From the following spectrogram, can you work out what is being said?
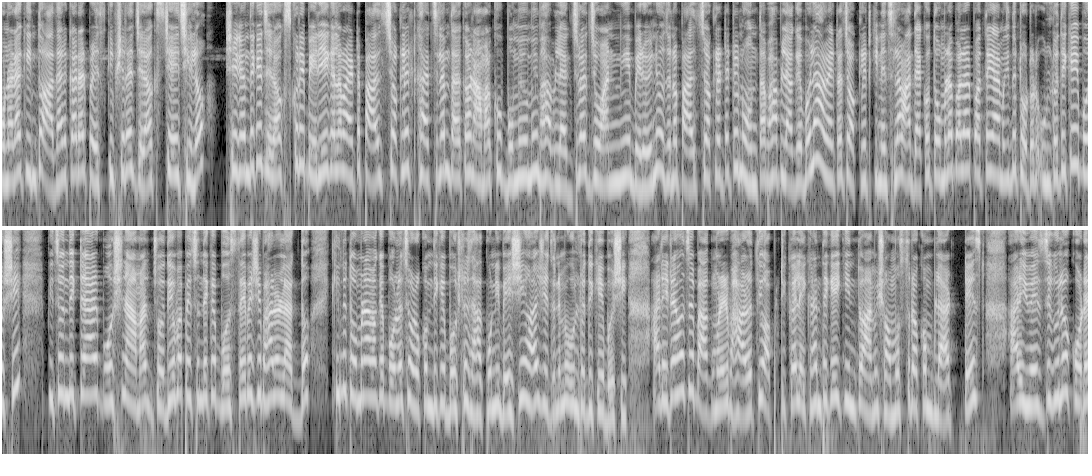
ওনারা কিন্তু আধার কার্ড আর প্রেসক্রিপশনের জেরক্স চেয়েছিল। সেখান থেকে জেরক্স করে বেরিয়ে গেলাম আর একটা পালস চকলেট খাচ্ছিলাম। তার কারণ আমার খুব বমি বমি ভাব লাগছিল আর জোয়ান নিয়ে বেরোয়নি, ওই জন্য পালস চকলেটটা একটু নোনতা ভাব লাগে বলে আমি একটা চকলেট কিনেছিলাম। আর দেখো, তোমরা বলার পর থেকে আমি কিন্তু টোটোর উল্টো দিকেই বসি। পিছন দিকটা আর বসি না, আমার যদিও বা পেছন দিকে বসতেই বেশি ভালো লাগতো, কিন্তু তোমরা আমাকে বলেছ ওরকম দিকে বসলে ঝাঁকুনি বেশি হয়, সেজন্য আমি উল্টো দিকেই বসি। আর এটা হচ্ছে বাগমনের ভারতীয় অপটিক্যাল এখান থেকেই কিন্তু আমি সমস্ত রকম ব্লাড টেস্ট আর ইউএসজিগুলো করে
